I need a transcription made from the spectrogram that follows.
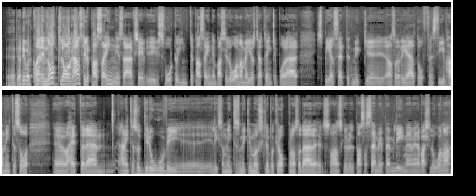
det hade varit Och är coolt. det något lag han skulle passa in i så här, för det är svårt att inte passa in i Barcelona, men just jag tänker på det här spelsättet mycket, alltså rejält offensiv. Han är inte så, eh, vad heter det, han är inte så grov i, eh, liksom inte så mycket muskler på kroppen och så där, så han skulle väl passa sämre i Premier League, men jag menar Barcelona,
